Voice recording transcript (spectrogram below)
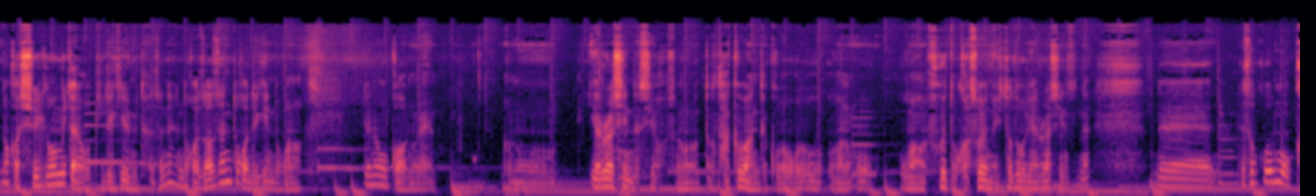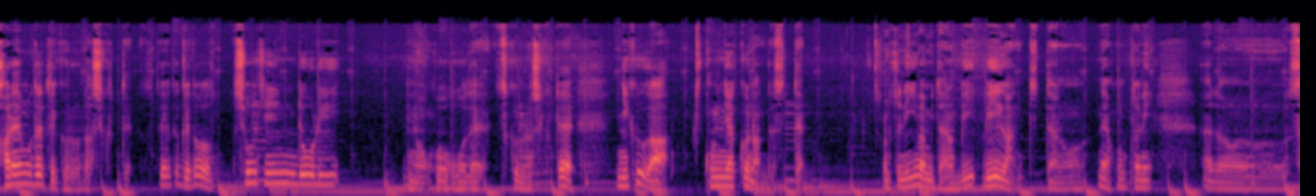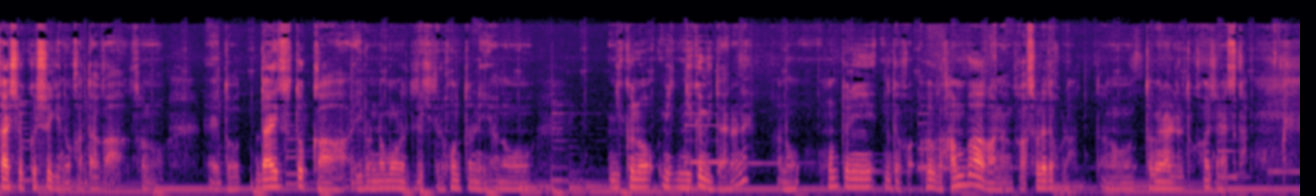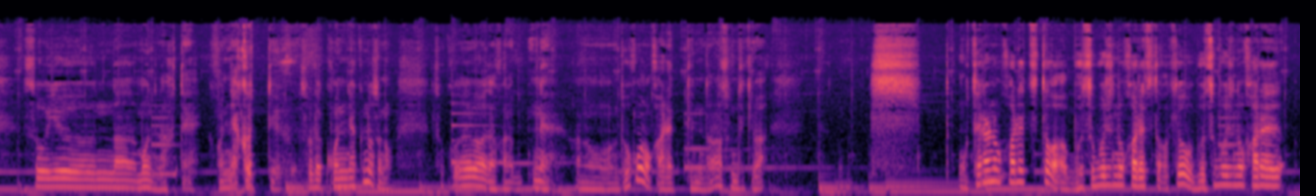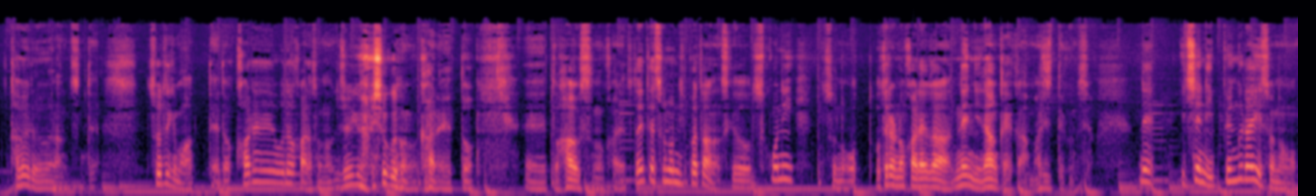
なんか修行みたいなことできるみたいですね。なんか座禅とかできるのかな？でなんかあのねあのやるらしいんですよ。そのたくあんでこうあのお椀風とかそういうの一通りやるらしいんですね。でそこもうカレーも出てくるらしくて。でだけど精進料理の方法で作るらしくて肉がこんにゃくなんですって。本当に今みたいなビーガンって言ってあのね本当にあの菜食主義の方がその、えーと、大豆とかいろんなものでできてる本当にあの肉の肉みたいなねあの本当になんていうかハンバーガーなんかそれでほらあの食べられるとかあるじゃないですか。そういうなもんじゃなくてこんにゃくっていうそれこんにゃくのそのそこはだからねあのどこのカレーっていうんだなその時は。お寺のカレーとかブツブツのカレーとか今日ブツのカレー食べる？なんつってそういう時もあってだカレーをだからその従業員食堂のカレーと,、えー、とハウスのカレーと大体その2パターンなんですけどそこにそのお寺のカレーが年に何回か混じっていくんですよ。で1年に1遍ぐらいその、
